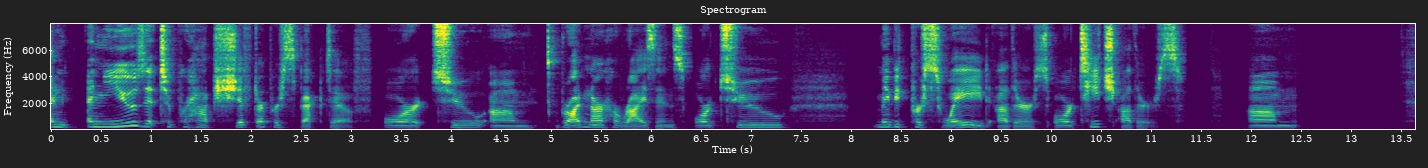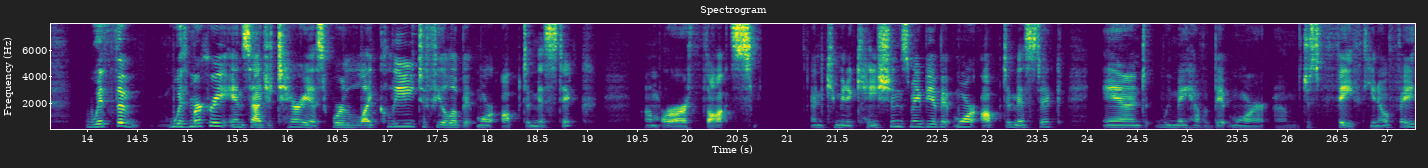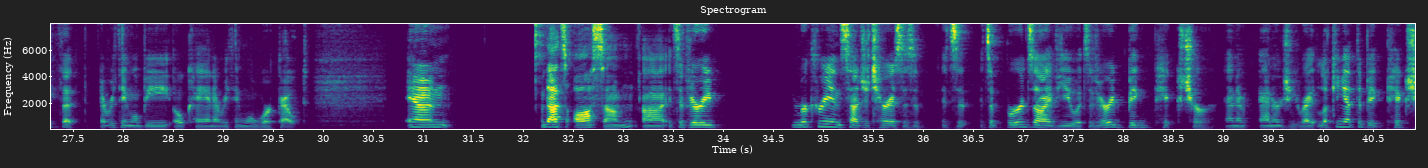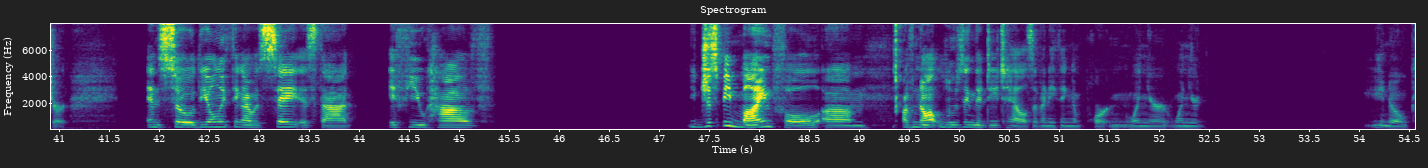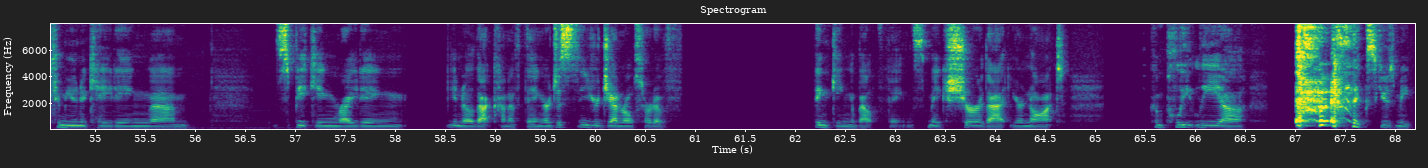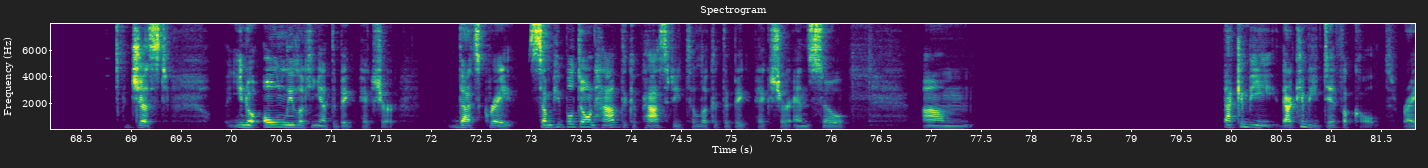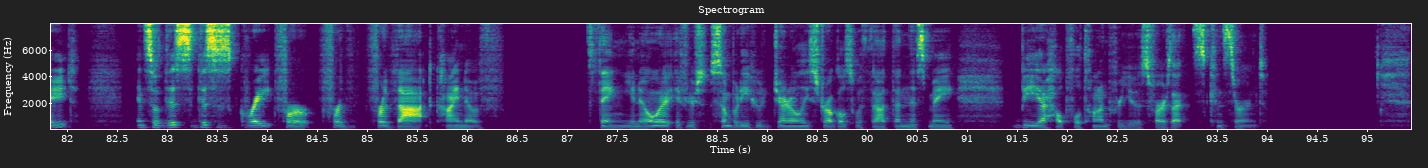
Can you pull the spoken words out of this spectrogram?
and and use it to perhaps shift our perspective or to um, broaden our horizons or to maybe persuade others or teach others. Um, with the with Mercury in Sagittarius, we're likely to feel a bit more optimistic, um, or our thoughts and communications may be a bit more optimistic, and we may have a bit more um, just faith, you know, faith that everything will be okay and everything will work out. And that's awesome. Uh, it's a very Mercury in Sagittarius is a it's a it's a bird's eye view. It's a very big picture and energy, right? Looking at the big picture. And so the only thing I would say is that if you have, you just be mindful um, of not losing the details of anything important when you're when you're, you know, communicating, um, speaking, writing, you know, that kind of thing, or just your general sort of thinking about things. Make sure that you're not completely, uh, excuse me, just you know, only looking at the big picture. That's great. Some people don't have the capacity to look at the big picture. And so um that can be that can be difficult, right? And so this this is great for for for that kind of thing, you know. If you're somebody who generally struggles with that, then this may be a helpful time for you as far as that's concerned.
